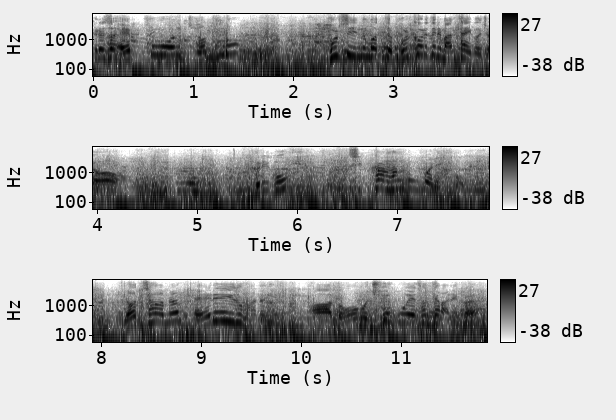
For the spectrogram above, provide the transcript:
그래서 F1 전후로 볼 수 있는 것들, 볼거리들이 많다 이거죠. 그리고 직항 항공권 있고 여차하면 LA도 가능해. 아 너무 최고의 선택 아닐까요?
